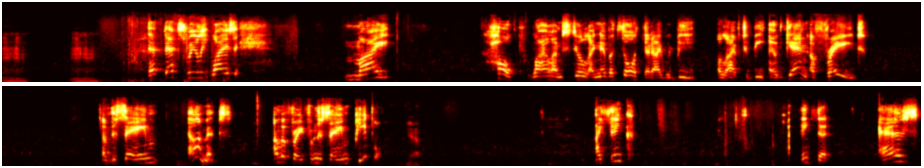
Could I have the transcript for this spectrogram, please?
Mm-hmm. Mm-hmm. That, that's really why is it. My hope, while I'm still, I never thought that I would be alive to be again afraid of the same elements. I'm afraid from the same people. Yeah. I think I think that as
